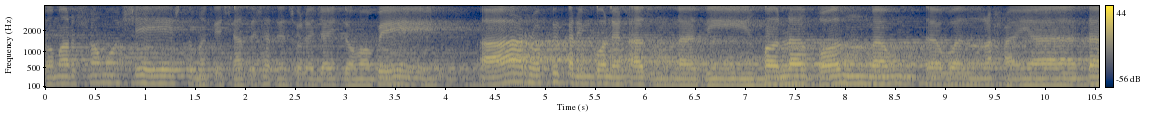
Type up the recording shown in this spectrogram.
তোমার সময় শেষ, তোমাকে সাথে সাথে চলে যাইতে হবে। আর রব্বে কারিম বলেন, আল্লাযী খালাকাল মাউতা ওয়াল হায়াতা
